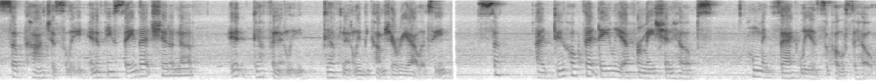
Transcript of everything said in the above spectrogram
subconsciously, and if you say that shit enough, it definitely, definitely becomes your reality. So, I do hope that daily affirmation helps whom exactly is supposed to help.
